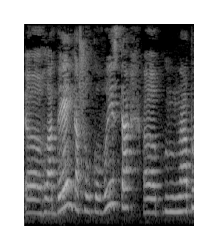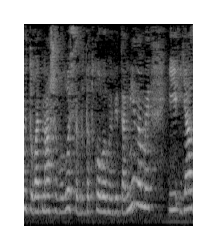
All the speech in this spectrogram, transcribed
е, гладенька, шовковиста, напитувати наше волосся додатковими вітамінами. І я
